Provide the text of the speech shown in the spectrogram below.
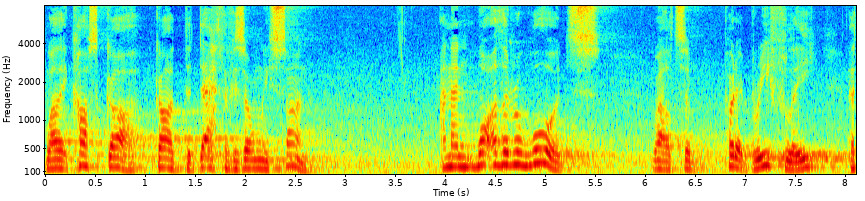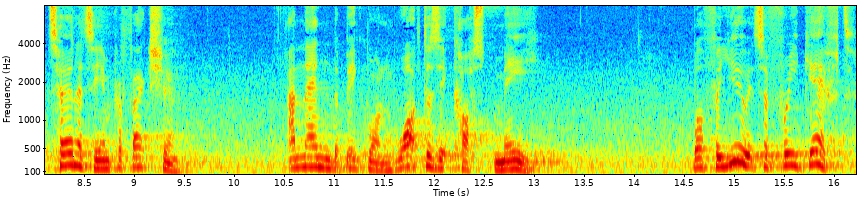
Well, it cost God, God the death of his only son. And then what are the rewards? Well, to put it briefly, eternity and perfection. And then the big one what does it cost me? Well, for you, it's a free gift,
